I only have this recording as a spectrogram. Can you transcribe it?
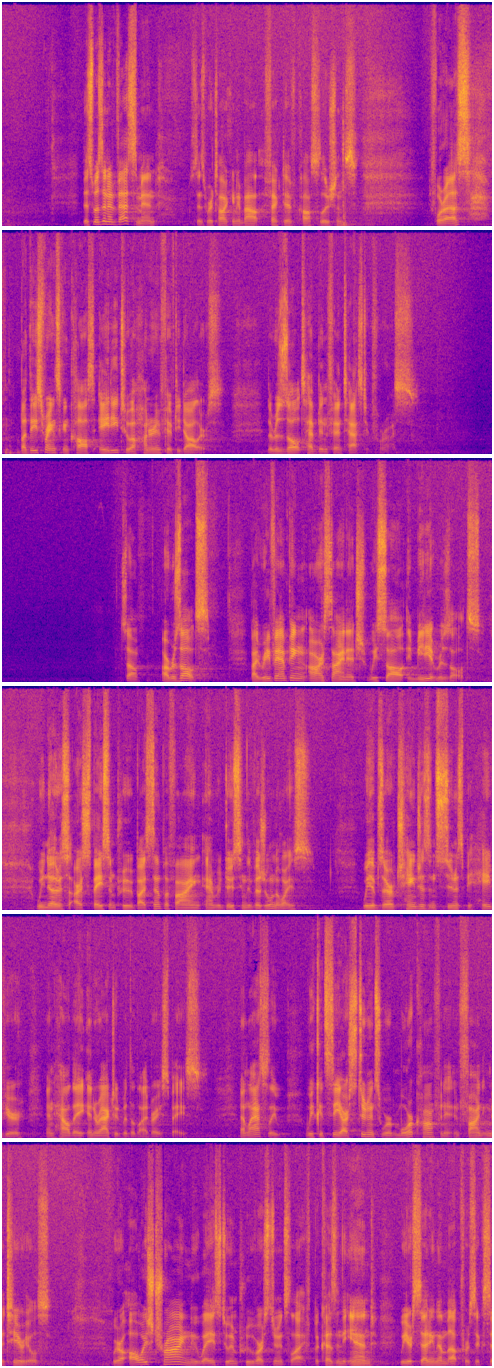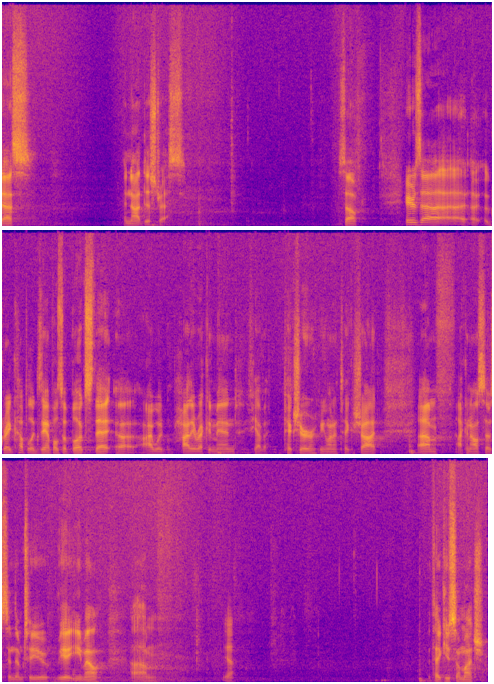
This was an investment, since we're talking about effective cost solutions for us, but these frames can cost 80 to $150. The results have been fantastic for us. So, our results. By revamping our signage, we saw immediate results. We noticed our space improved by simplifying and reducing the visual noise. We observed changes in students' behavior and how they interacted with the library space. And lastly, we could see our students were more confident in finding materials. We are always trying new ways to improve our students' life because in the end, we are setting them up for success and not distress. So here's a, a, great couple examples of books that uh, I would highly recommend if you have a picture, if you want to take a shot. Um, I can also send them to you via email. Um, yeah. Thank you so much.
